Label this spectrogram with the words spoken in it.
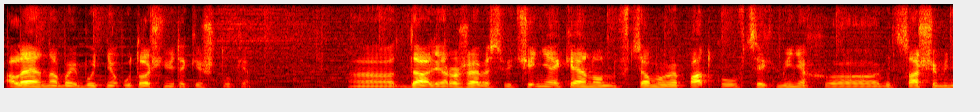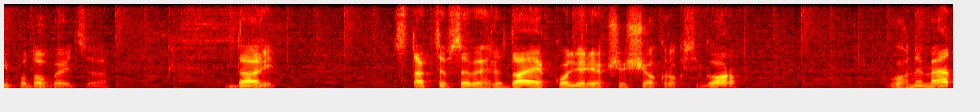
Але на майбутнє уточнюю такі штуки. Е, Далі, рожеве свічення, яке ну, в цьому випадку в цих мінях е, від Саші мені подобається. Далі. Так це все виглядає. Колір, якщо що, Кроксігор. Вогнемет.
